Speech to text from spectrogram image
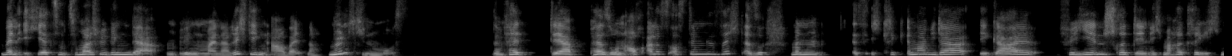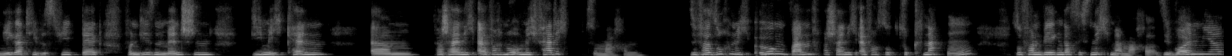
wenn ich jetzt zum Beispiel wegen, der, wegen meiner richtigen Arbeit nach München muss, dann fällt der Person auch alles aus dem Gesicht. Also man, es, ich kriege immer wieder, egal für jeden Schritt, den ich mache, kriege ich negatives Feedback von diesen Menschen, die mich kennen, ähm, wahrscheinlich einfach nur, um mich fertig zu machen. Sie versuchen mich irgendwann wahrscheinlich einfach so zu knacken, so von wegen, dass ich es nicht mehr mache. Sie wollen mir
